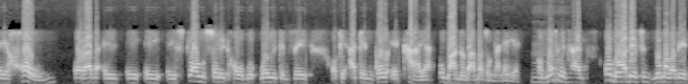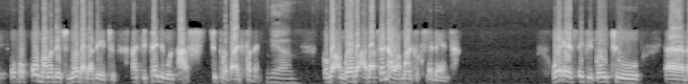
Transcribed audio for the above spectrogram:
a home or rather a a a, a strong solid home where we can say okay I can go ekhaya uma noba bazonakekela because most of the time omama bethu noma babethu omama bethu nobaba bethu are depending on us to provide for them. Yeah. Ngoba ngoba abasenawo amandla okusebenza. Whereas if you go to uh,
